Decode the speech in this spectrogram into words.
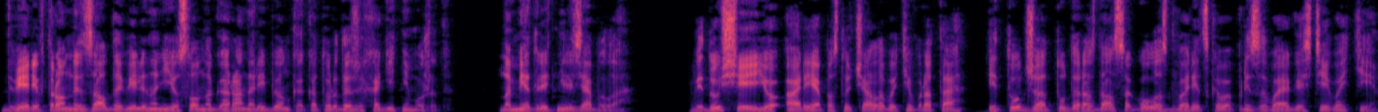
Двери в тронный зал давили на нее, словно гора на ребенка, который даже ходить не может. Но медлить нельзя было. Ведущая ее Ария постучала в эти врата, и тут же оттуда раздался голос дворецкого, призывая гостей войти.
